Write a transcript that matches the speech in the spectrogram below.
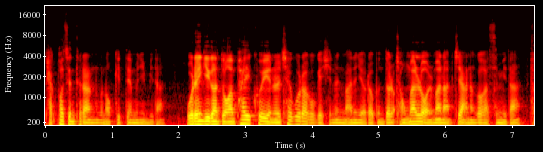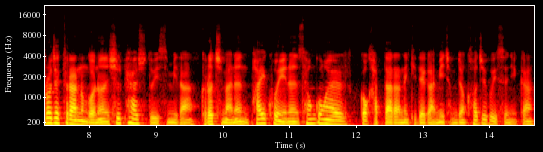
100%라는 건 없기 때문입니다. 오랜 기간 동안 파이코인을 채굴하고 계시는 많은 여러분들 정말로 얼마 남지 않은 것 같습니다. 프로젝트라는 거는 실패할 수도 있습니다. 그렇지만은 파이코인은 성공할 것 같다라는 기대감이 점점 커지고 있으니까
